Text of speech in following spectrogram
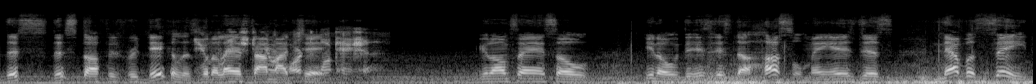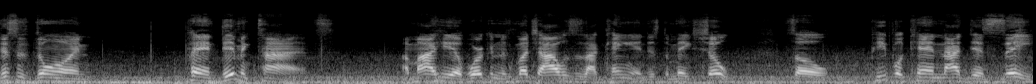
This this stuff is ridiculous you for the last time I checked. Location. You know what I'm saying? So, you know, it's, it's the hustle, man. It's just never say this is during pandemic times. I'm out here working as much hours as I can just to make sure. So people cannot just say,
